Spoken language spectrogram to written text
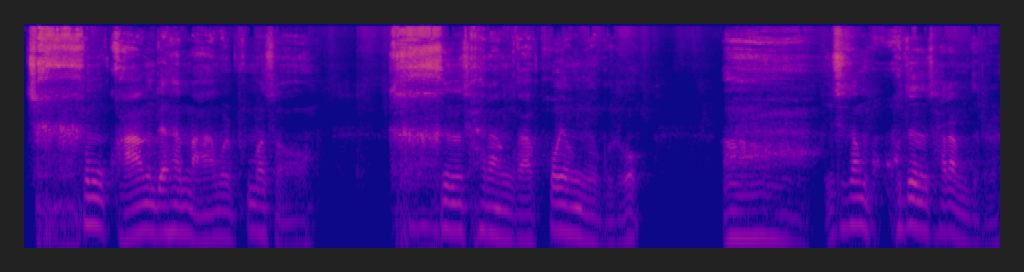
참 광대한 마음을 품어서 큰 사랑과 포용력으로 아, 이 세상 모든 사람들을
